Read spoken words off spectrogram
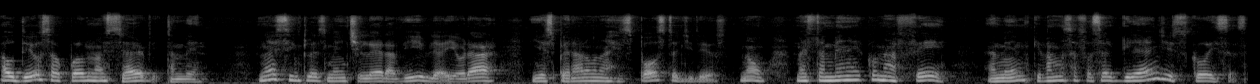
ao Deus ao qual nós serve também. Não é simplesmente ler a Bíblia e orar e esperar uma resposta de Deus. Não, mas também é com a fé, amém, que vamos a fazer grandes coisas.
